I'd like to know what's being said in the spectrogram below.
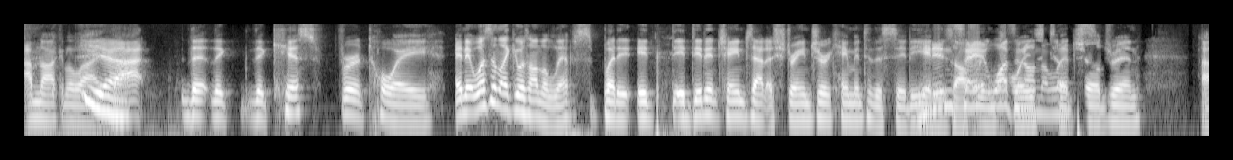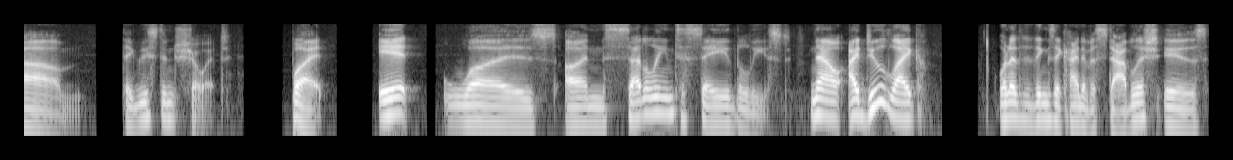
I'm not gonna lie. Yeah. That the the the kiss for a toy, and it wasn't like it was on the lips, but it it, it didn't change that a stranger came into the city He and he's didn't say it offering wasn't on toys the to lips. children. Um, they at least didn't show it, but it was unsettling to say the least. Now, I do like one of the things they kind of establish is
